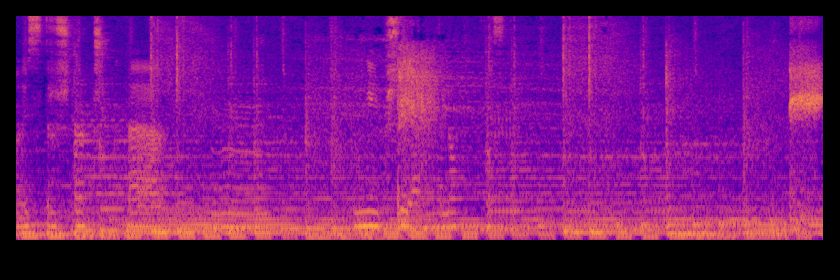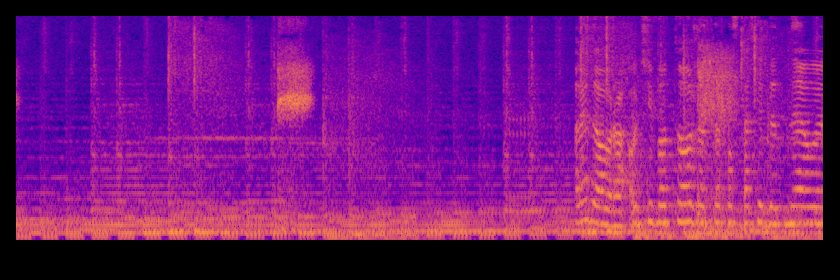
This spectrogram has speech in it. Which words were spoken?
To jest troszeczkę mm, mniej przyjemne, no po. Ale dobra, o dziwo to, że te postacie dednęły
